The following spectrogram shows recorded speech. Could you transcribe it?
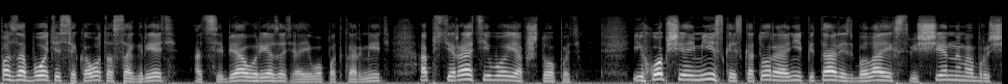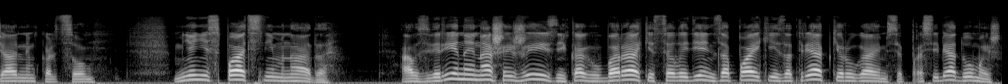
Позаботиться, кого-то согреть, от себя урезать, а его подкормить, обстирать его и обштопать. Их общая миска, из которой они питались, была их священным обручальным кольцом. Мне не спать с ним надо. А в звериной нашей жизни, как в бараке, целый день за пайки и за тряпки ругаемся, про себя думаешь,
